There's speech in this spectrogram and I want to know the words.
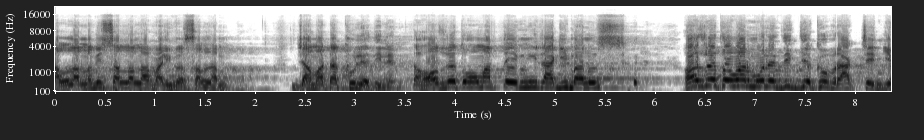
আল্লাহ নবী সাল্লাহ আলী সাল্লাম জামাটা খুলে দিলেন। তা হজরত ওমার তো এমনি রাগী মানুষ। হজরত ওমার মনের দিক দিয়ে খুব রাখছেন যে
